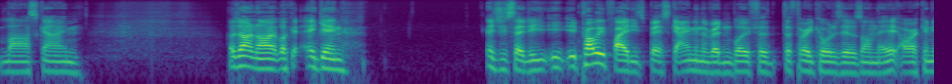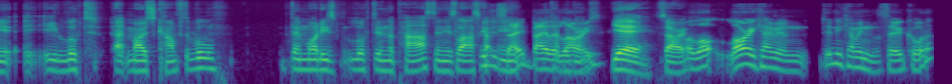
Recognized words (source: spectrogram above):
last game. I don't know. Look, again, as you said, he, he probably played his best game in the red and blue for the three quarters he was on there. I reckon he, he looked at most comfortable than what he's looked in the past in his last. Did you say Bailey Laurie? Yeah, sorry. Well, Laurie came in. Didn't he come in, in the third quarter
